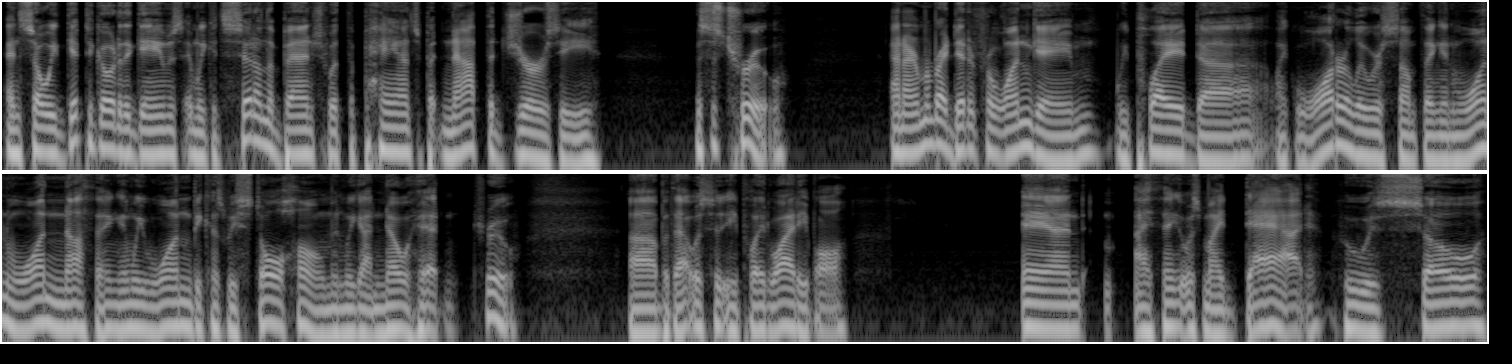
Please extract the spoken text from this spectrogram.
And so we'd get to go to the games and we could sit on the bench with the pants, but not the jersey. This is true. And I remember I did it for one game. We played uh, like Waterloo or something and won one nothing, and we won because we stole home and we got no hit. True, uh, but that was he played whitey ball, and I think it was my dad who was so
